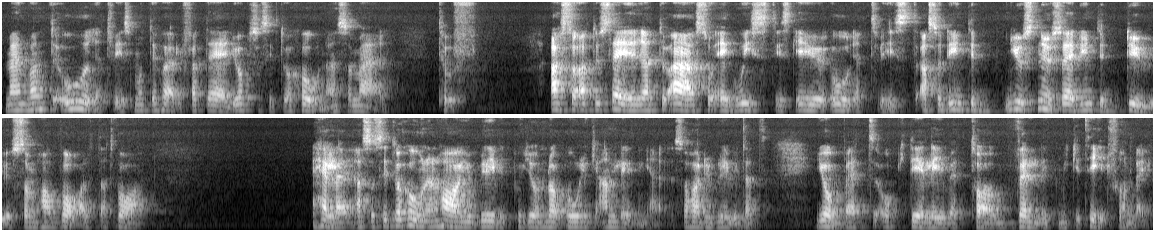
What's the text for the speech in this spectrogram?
Men var inte orättvis mot dig själv för att det är ju också situationen som är tuff. Alltså att du säger att du är så egoistisk är ju orättvist. Alltså det är inte, just nu så är det ju inte du som har valt att vara heller. Alltså situationen har ju blivit på grund av olika anledningar så har det blivit att jobbet och det livet tar väldigt mycket tid från dig.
